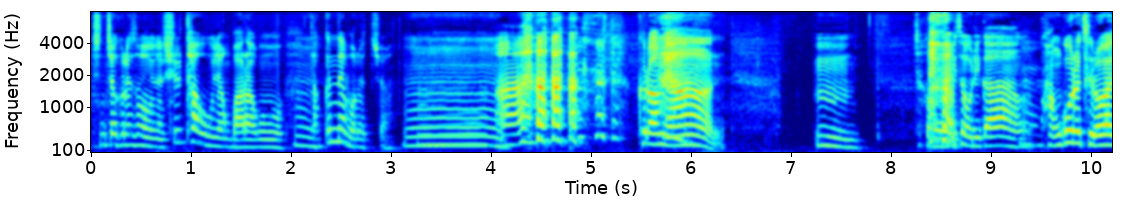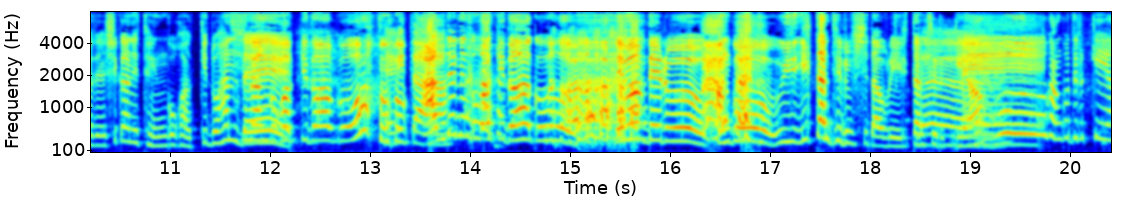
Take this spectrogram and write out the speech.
진짜 그래서 그냥 싫다고 그냥 말하고 음. 다 끝내버렸죠 음. 아 그러면 음. 잠깐만 여기서 우리가 응. 광고를 들어야 될 시간이 된 것 같기도 한데 것 같기도 하고. 재밌다. 안 되는 것 같기도 하고 내 마음대로 광고 의- 일단 들읍시다 우리 일단 네. 들을게요 네. 우, 광고 들을게요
